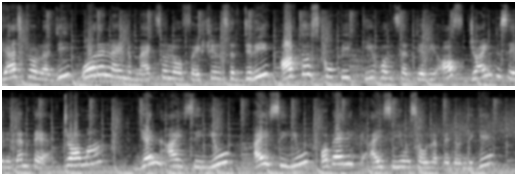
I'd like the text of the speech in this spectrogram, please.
gastrology oral and maxillofacial surgery arthroscopy keyhole surgery of joint ಸೇರಿದಂತೆ trauma NICU ICU obstetric ICU ಸೌಲಭ್ಯದೊಂದಿಗೆ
